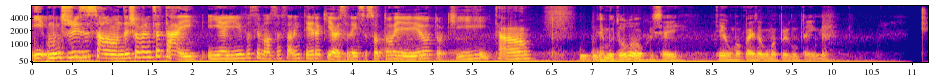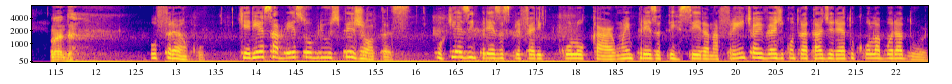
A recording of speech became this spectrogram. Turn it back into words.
E muitos juízes falam, deixa eu ver onde você tá aí. E aí você mostra a sala inteira aqui, ó, excelência, só tô eu, tô aqui e tal. É muito louco isso aí. Tem alguma, mais alguma pergunta aí, meu? Manda. O Franco, queria saber sobre os PJs. Por que as empresas preferem colocar uma empresa terceira na frente ao invés de contratar direto o colaborador?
